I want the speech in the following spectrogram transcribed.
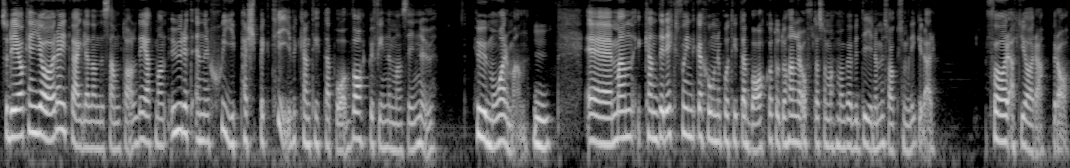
Så det jag kan göra i ett vägledande samtal det är att man ur ett energiperspektiv kan titta på vart befinner man sig nu? Hur mår man? Eh, man kan direkt få indikationer på att titta bakåt och då handlar det oftast om att man behöver deala med saker som ligger där. För att göra bra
